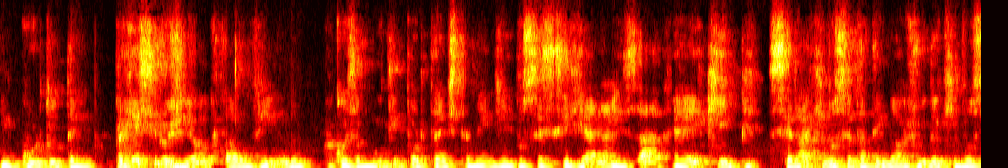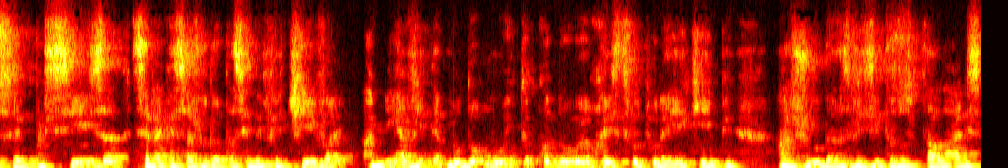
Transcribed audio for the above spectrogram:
em curto tempo. Para quem é cirurgião que está ouvindo, uma coisa muito importante também de você se reanalisar é a equipe. Será que você está tendo a ajuda que você precisa? Será que essa ajuda está sendo efetiva? A minha vida mudou muito quando eu reestruturei a equipe, ajuda, as visitas hospitalares,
